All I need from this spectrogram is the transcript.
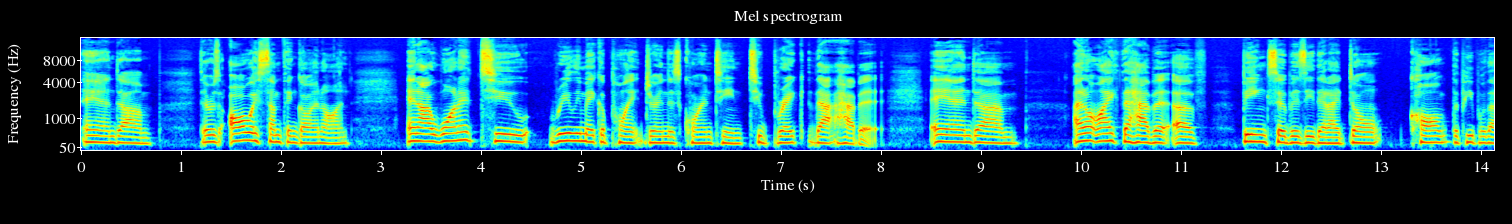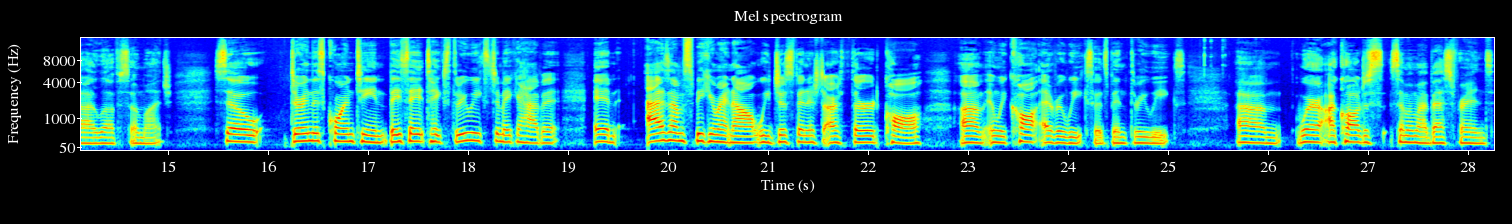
and um, there was always something going on. And I wanted to really make a point during this quarantine to break that habit and um, I don't like the habit of being so busy that I don't call the people that I love so much. So during this quarantine, they say it takes three weeks to make a habit. And as I'm speaking right now, we just finished our third call, um, and we call every week, so it's been three weeks. Um, where I call just some of my best friends,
